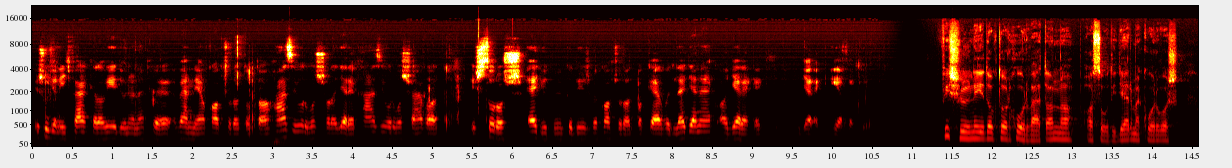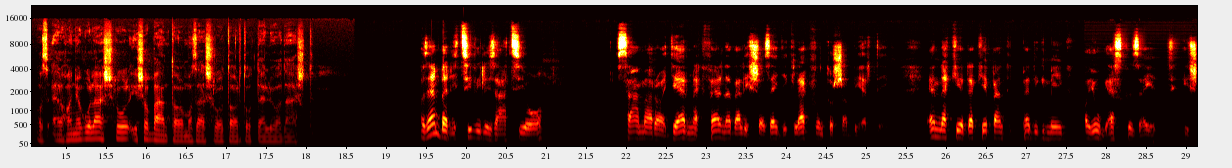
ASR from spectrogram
és ugyanígy fel kell a védőnőnek venni a kapcsolatot a házi orvossal, a gyerek házi és szoros együttműködésbe kapcsolatba kell, hogy legyenek a gyerekek gyerek érdekében. Fisülné dr. Horváth Anna, aszódi gyermekorvos, az elhanyagolásról és a bántalmazásról tartott előadást. Az emberi civilizáció számára a gyermek felnevelés az egyik legfontosabb érték. Ennek érdekében pedig még a jog eszközeit is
